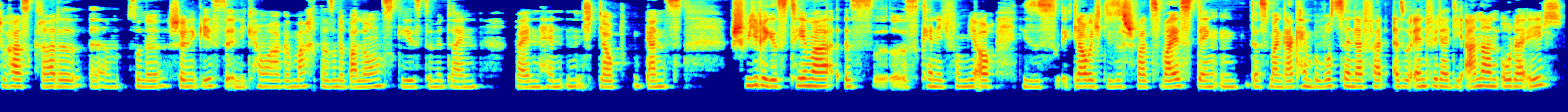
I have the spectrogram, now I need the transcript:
Du hast gerade ähm, so eine schöne Geste in die Kamera gemacht, ne, so eine Balance-Geste mit deinen beiden Händen. Ich glaube, ganz schwieriges Thema ist, das kenne ich von mir auch, dieses, glaube ich, dieses Schwarz-Weiß-Denken, dass man gar kein Bewusstsein dafür hat, also entweder die anderen oder ich.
